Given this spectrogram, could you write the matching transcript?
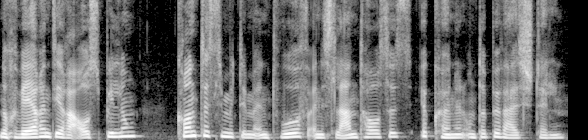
Noch während ihrer Ausbildung konnte sie mit dem Entwurf eines Landhauses ihr Können unter Beweis stellen.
